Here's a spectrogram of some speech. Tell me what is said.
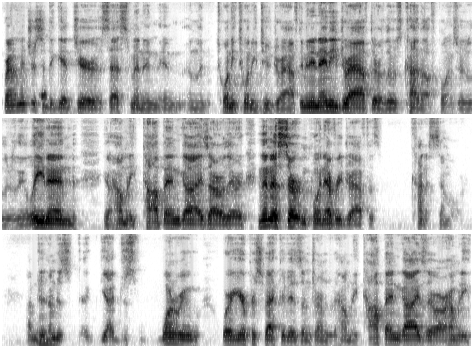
Brent, I'm interested to get your assessment in, in, in, the 2022 draft. I mean, in any draft, there are those cutoff points. There's, there's, the elite end, you know, how many top end guys are there, and then at a certain point, every draft is kind of similar. I'm just, mm-hmm. I'm just, yeah, just wondering where your perspective is in terms of how many top end guys there are, how many, you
